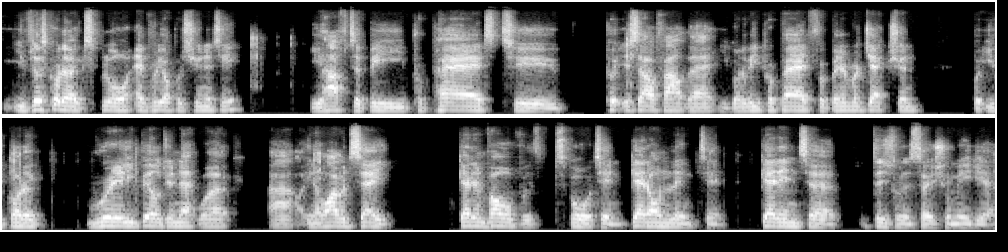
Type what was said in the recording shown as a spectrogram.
you've just got to explore every opportunity. You have to be prepared to put yourself out there. You've got to be prepared for a bit of rejection, but you've got to really build your network. Uh, you know, I would say get involved with sporting, get on LinkedIn, get into digital and social media,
